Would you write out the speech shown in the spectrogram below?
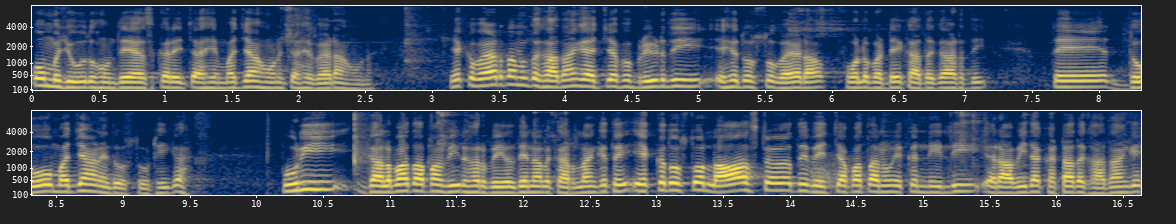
ਉਹ ਮੌਜੂਦ ਹੁੰਦੇ ਆ ਇਸ ਘਰੇ ਚਾਹੇ ਮੱਝਾਂ ਹੋਣ ਚਾਹੇ ਵਹਿੜਾਂ ਹੋਣ। ਇੱਕ ਵਹਿੜ ਤੁਹਾਨੂੰ ਦਿਖਾ ਦਾਂਗੇ ਐਚਐਫ ਬਰੀਡ ਦੀ, ਇਹ ਦੋਸਤੋ ਵਹਿੜ ਆ, ਫੁੱਲ ਵੱਡੇ ਕੱਦ ਕਾਠ ਦੀ ਤੇ ਦੋ ਮੱਝਾਂ ਨੇ ਦੋਸਤੋ, ਠੀਕ ਆ? ਪੂਰੀ ਗੱਲਬਾਤ ਆਪਾਂ ਵੀਰ ਹਰਵੇਲ ਦੇ ਨਾਲ ਕਰ ਲਾਂਗੇ ਤੇ ਇੱਕ ਦੋਸਤੋ ਲਾਸਟ ਦੇ ਵਿੱਚ ਆਪਾਂ ਤੁਹਾਨੂੰ ਇੱਕ ਨੀਲੀ ਰਾਵੀ ਦਾ ਕੱਟਾ ਦਿਖਾ ਦਾਂਗੇ।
